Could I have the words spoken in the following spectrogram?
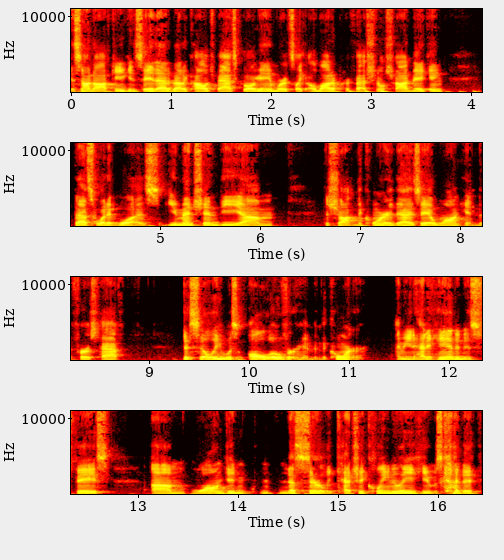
it's not often you can say that about a college basketball game where it's like a lot of professional shot making. That's what it was. You mentioned the um, the shot in the corner that Isaiah Wong hit in the first half. Basile was all over him in the corner. I mean, had a hand in his face. Um, Wong didn't necessarily catch it cleanly. He was kind of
